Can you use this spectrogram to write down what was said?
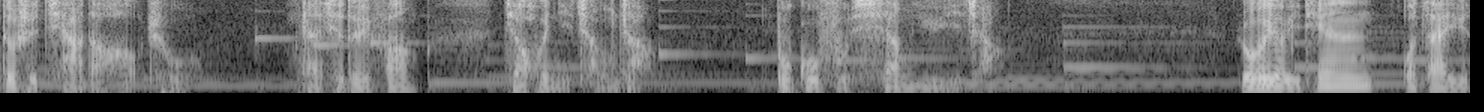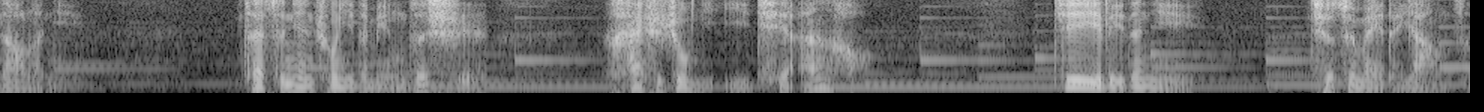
都是恰到好处，感谢对方，教会你成长，不辜负相遇一场。如果有一天我再遇到了你，再次念出你的名字时，还是祝你一切安好。记忆里的你，是最美的样子，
